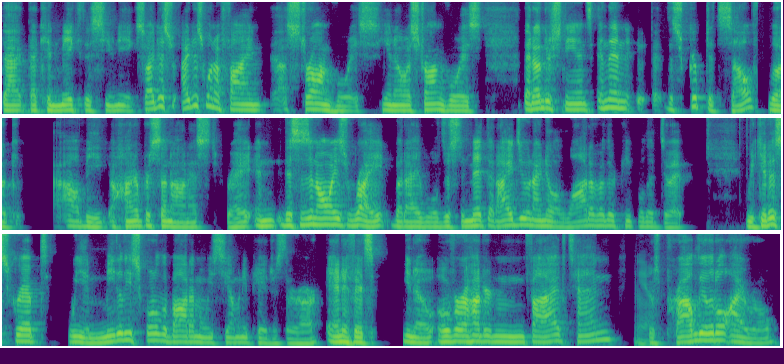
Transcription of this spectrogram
that that can make this unique. So I just I just want to find a strong voice, you know, a strong voice that understands. And then uh, the script itself, look, I'll be 100% honest, right? And this isn't always right, but I will just admit that I do. And I know a lot of other people that do it. We get a script, we immediately scroll to the bottom and we see how many pages there are. And if it's, you know, over 105, 10, Yeah. there's probably a little eye roll,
